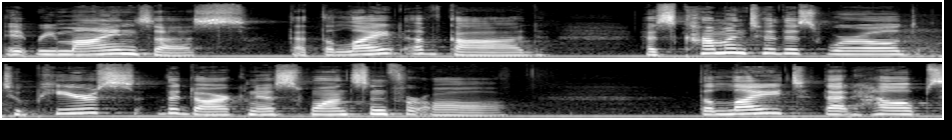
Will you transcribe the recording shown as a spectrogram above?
It reminds us that the light of God has come into this world to pierce the darkness once and for all the light that helps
